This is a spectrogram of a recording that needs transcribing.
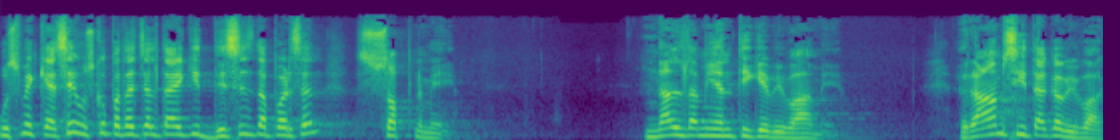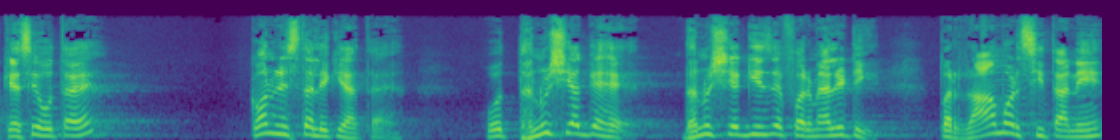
उसमें कैसे उसको पता चलता है कि दिस इज़ द पर्सन स्वप्न में। नल दमयंती के विवाह में। राम सीता का विवाह कैसे होता है? कौन रिश्ता लेके आता है? वो धनुष यज्ञ है। धनुष यज्ञ इज़ ए फॉर्मेलिटी पर राम और सीता ने,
